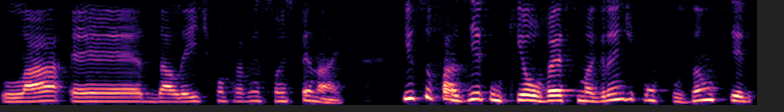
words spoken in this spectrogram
lá é, da Lei de Contravenções Penais. Isso fazia com que houvesse uma grande confusão se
